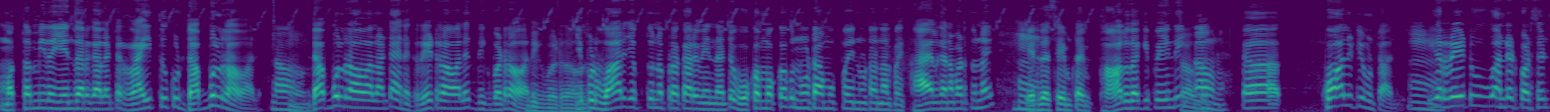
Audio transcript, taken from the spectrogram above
మొత్తం మీద ఏం జరగాలంటే రైతుకు డబ్బులు రావాలి. డబ్బులు రావాలంటే ఆయనకు రేట్ రావాలి దిగుబడి రావాలి. దిగుబడి. ఇప్పుడు వారు చెప్తున్న ప్రకారం ఏంటంటే ఒక మొక్కకు నూట ముప్పై నూట నలభై కాయలు కనబడుతున్నాయి. ఎట్ ద సేమ్ టైం తాలు తగ్గిపోయింది. క్వాలిటీ ఉంటుంది. ఇక రేటు హండ్రెడ్ పర్సెంట్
